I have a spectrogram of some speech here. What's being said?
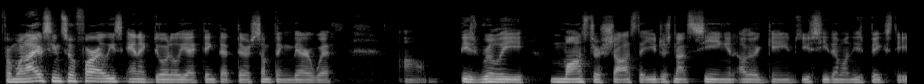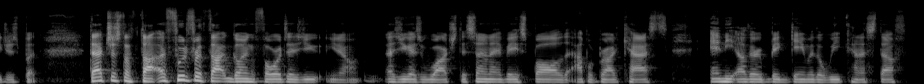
from what I've seen so far, at least anecdotally, I think that there's something there with um, these really monster shots that you're just not seeing in other games. You see them on these big stages, but that's just a thought, a food for thought going forwards as you you know as you guys watch the Sunday Night Baseball, the Apple broadcasts, any other big game of the week kind of stuff.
